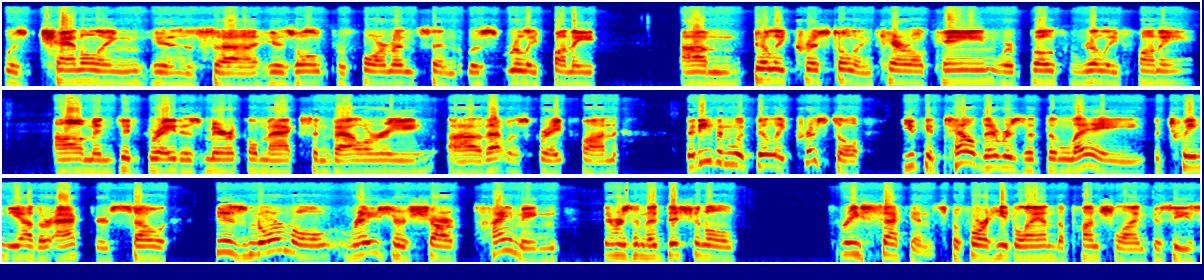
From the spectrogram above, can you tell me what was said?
was channeling his uh, his old performance and was really funny. Um, Billy Crystal and Carol Kane were both really funny um, and did great as Miracle Max and Valerie. Uh, that was great fun. But even with Billy Crystal, you could tell there was a delay between the other actors. So his normal razor sharp timing, there was an additional three seconds before he'd land the punchline because he's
